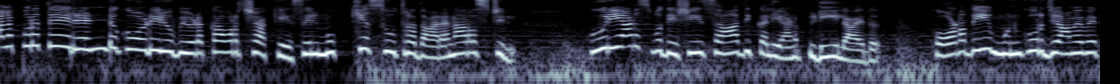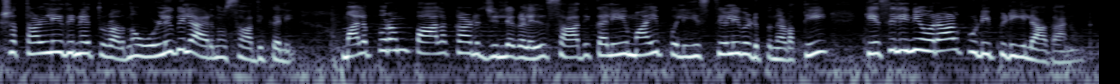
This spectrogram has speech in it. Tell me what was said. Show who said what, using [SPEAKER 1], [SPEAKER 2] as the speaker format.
[SPEAKER 1] മലപ്പുറത്തെ രണ്ട് കോടി രൂപയുടെ കവർച്ചാ കേസിൽ മുഖ്യ സൂത്രധാരൻ അറസ്റ്റിൽ. കൂരിയാട് സ്വദേശി സാദിഖ് അലിയാണ് പിടിയിലായത്. കോടതി മുൻകൂർ ജാമ്യാപേക്ഷ തള്ളിയതിനെ തുടർന്ന് ഒളിവിലായിരുന്നു സാദിഖ് അലി. മലപ്പുറം പാലക്കാട് ജില്ലകളിൽ സാദിഖ് അലിയുമായി പോലീസ് തെളിവെടുപ്പ് നടത്തി. കേസിൽ ഇനി ഒരാൾ കൂടി പിടിയിലാകാനുണ്ട്.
